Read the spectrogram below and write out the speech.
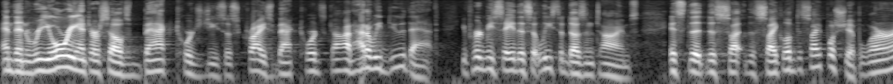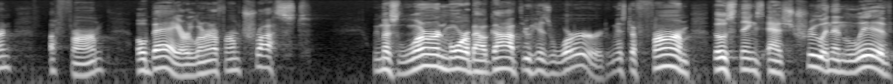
and then reorient ourselves back towards Jesus Christ, back towards God. How do we do that? You've heard me say this at least a dozen times. It's the, the, the cycle of discipleship learn, affirm, obey, or learn, affirm, trust. We must learn more about God through His Word. We must affirm those things as true and then live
